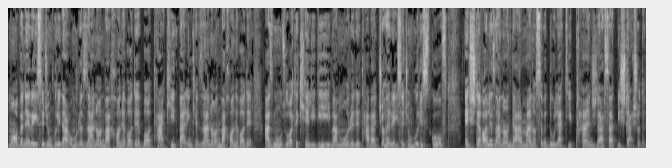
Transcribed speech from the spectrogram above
معاون رئیس جمهوری در امور زنان و خانواده با تاکید بر اینکه زنان و خانواده از موضوعات کلیدی و مورد توجه رئیس جمهوری است گفت اشتغال زنان در مناسب دولتی 5 درصد بیشتر شده.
